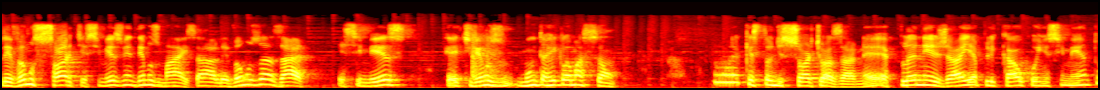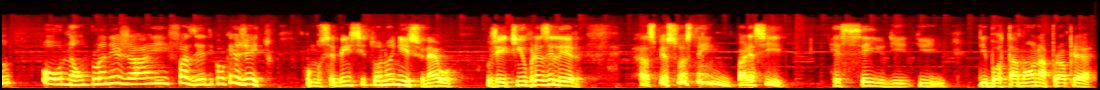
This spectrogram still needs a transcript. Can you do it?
levamos sorte, esse mês vendemos mais. Ah, levamos azar, esse mês é, tivemos muita reclamação. Não é questão de sorte ou azar, né? É planejar e aplicar o conhecimento ou não planejar e fazer de qualquer jeito, como você bem citou no início, né? O, o jeitinho brasileiro. As pessoas têm, parece, receio de, de, de botar a mão na própria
